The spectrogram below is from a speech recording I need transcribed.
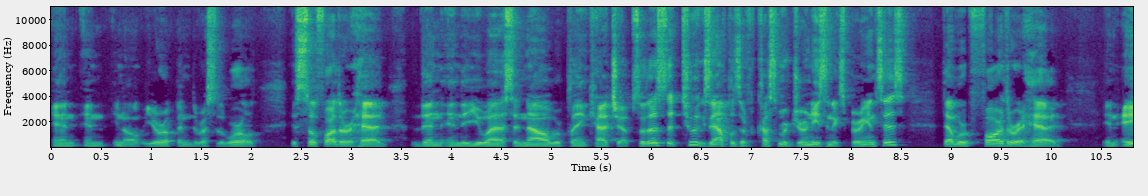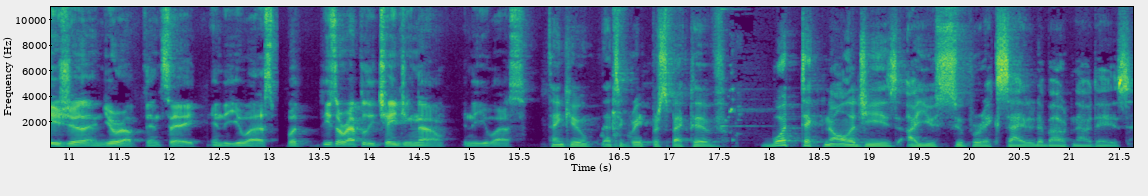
and in you know Europe and the rest of the world is so farther ahead than in the US. And now we're playing catch up. So those are the two examples of customer journeys and experiences that were farther ahead in Asia and Europe than say in the US. But these are rapidly changing now in the US. Thank you. That's a great perspective. What technologies are you super excited about nowadays?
